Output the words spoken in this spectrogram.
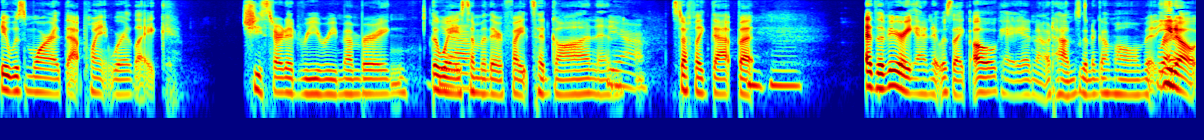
it was more at that point where like she started re remembering the way Yeah. some of their fights had gone and Yeah. stuff like that. But Mhm. at the very end it was like oh okay and now tom's gonna come home and you know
